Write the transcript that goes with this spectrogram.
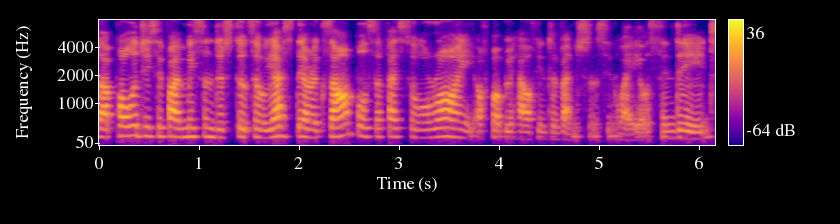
apologies if I misunderstood. So yes, there are examples of SROI of public health interventions in Wales, indeed,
